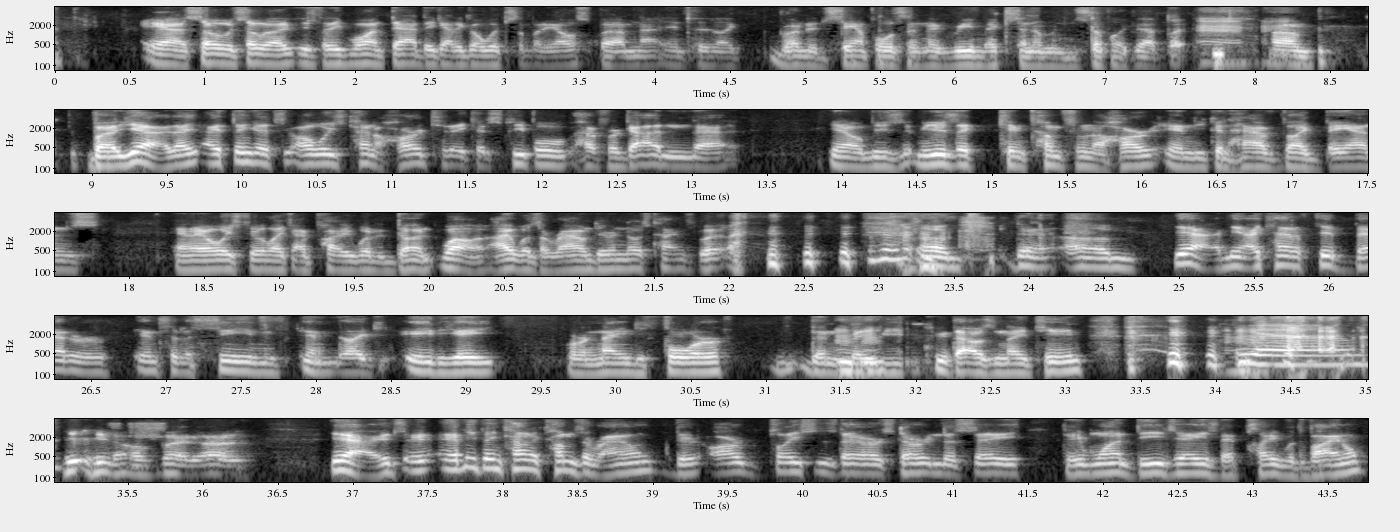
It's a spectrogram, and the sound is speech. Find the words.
yeah, so so uh, if they want that, they got to go with somebody else. But I'm not into like running samples and then remixing them and stuff like that. But Mhm. um, but yeah, I, I think it's always kind of hard today because people have forgotten that you know music, music can come from the heart, and you can have like bands. And I always feel like I probably would have done well. I was around during those times, but um, the, um, yeah, I mean, I kind of fit better into the scene in like '88 or '94 than Mhm. maybe 2019. yeah, you know, but uh, yeah, it's it, everything kind of comes around. There are places that are starting to say they want DJs that play with vinyl.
